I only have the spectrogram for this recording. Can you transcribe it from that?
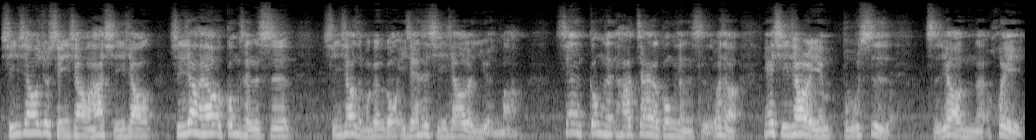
行销就行销嘛，他行销行销还要工程师，行销怎么跟工？以前是行销人员嘛，现在工程他加一个工程师，为什么？因为行销人员不是只要能会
